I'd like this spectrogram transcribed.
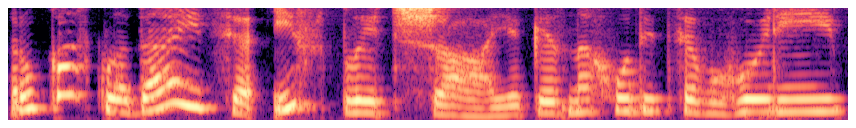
Рука складається із плеча, яке знаходиться вгорі,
